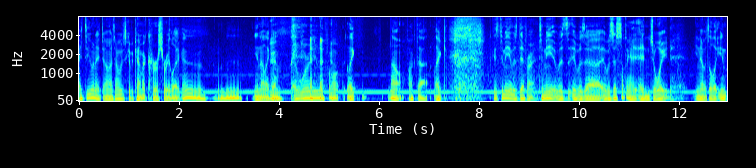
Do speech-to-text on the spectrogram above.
I do and I don't. I always give it kind of a cursory, like, uh, you know, like Yeah. I, I wore a uniform. like, no, fuck that. Like, because to me it was different. To me it was it was uh it was just something I enjoyed. You know, to let you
